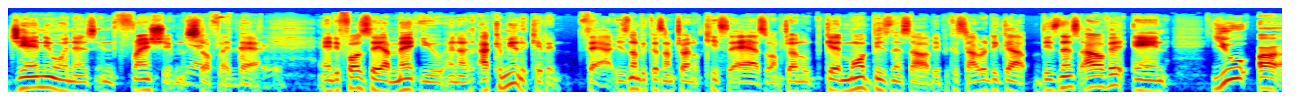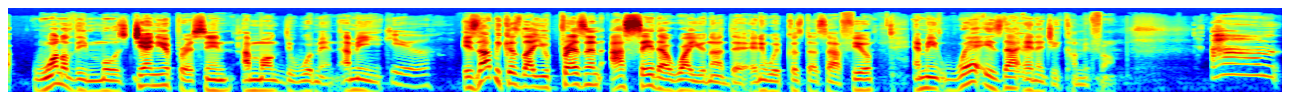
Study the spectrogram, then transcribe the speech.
genuineness in friendship and Yes, stuff like that. And the first day I met you and I, I communicated that. It's not because I'm trying to kiss ass or I'm trying to get more business out of it because I already got business out of it. And you are one of the most genuine person among the women. I mean, Thank you. It's not because like you're present. I say that why you're not there anyway, because that's how I feel. I mean, where is that energy coming from? Um,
